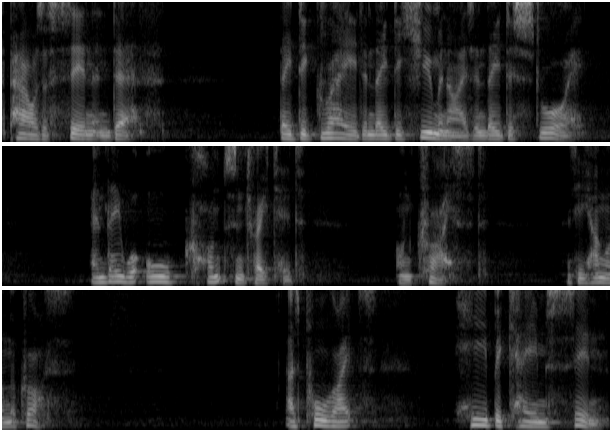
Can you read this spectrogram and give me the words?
the powers of sin and death. They degrade and they dehumanize and they destroy. And they were all concentrated on Christ as he hung on the cross. As Paul writes, he became sin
